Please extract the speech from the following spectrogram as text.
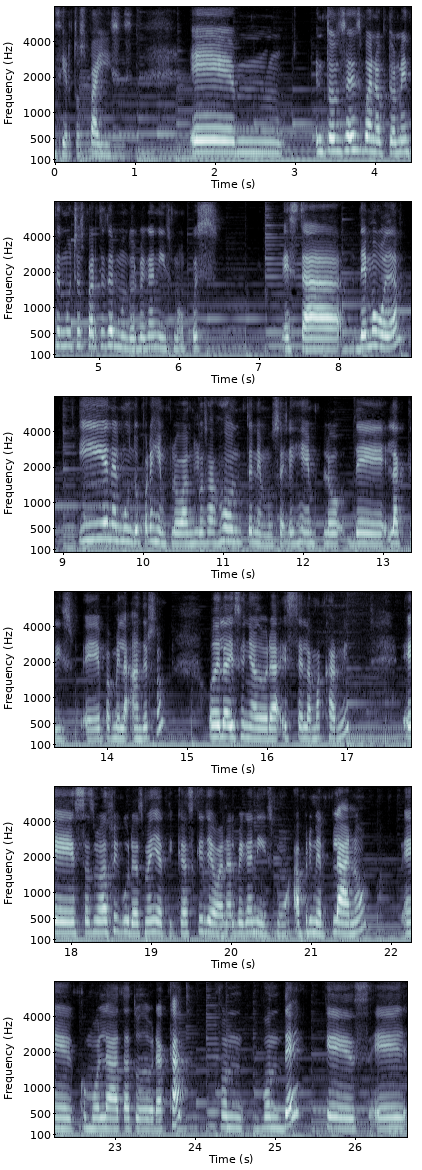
ciertos países. Em, entonces, bueno, actualmente en muchas partes del mundo el veganismo pues está de moda y en el mundo, por ejemplo, anglosajón tenemos el ejemplo de la actriz eh, Pamela Anderson o de la diseñadora Stella McCartney. estas nuevas figuras mediáticas que llevan al veganismo a primer plano, eh, como la tatuadora Kat von, von D, que es eh,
